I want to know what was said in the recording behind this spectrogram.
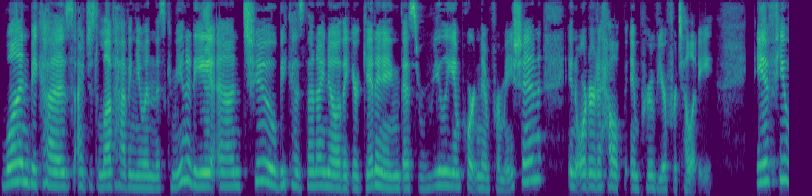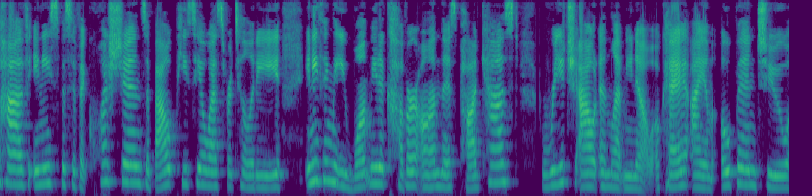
One, because I just love having you in this community. And two, because then I know that you're getting this really important information in order to help improve your fertility. If you have any specific questions about PCOS fertility, anything that you want me to cover on this podcast, reach out and let me know. Okay. I am open to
